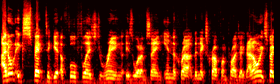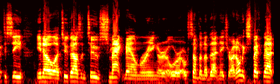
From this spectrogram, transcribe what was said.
I don't expect to get a full-fledged ring is what I'm saying in the crowd, the next crowdfund project. I don't expect to see, you know, a 2002 SmackDown ring or, or, or something of that nature. I don't expect that.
